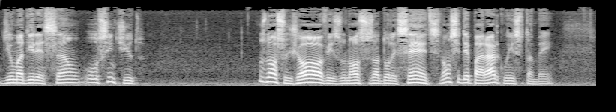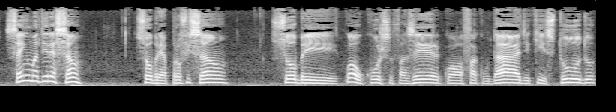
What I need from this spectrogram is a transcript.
de uma direção ou sentido. Os nossos jovens, os nossos adolescentes vão se deparar com isso também, sem uma direção sobre a profissão, sobre qual curso fazer, qual a faculdade, que estudo,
